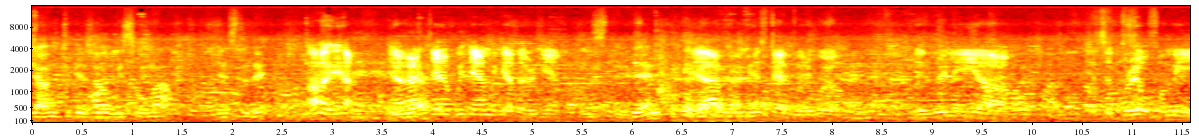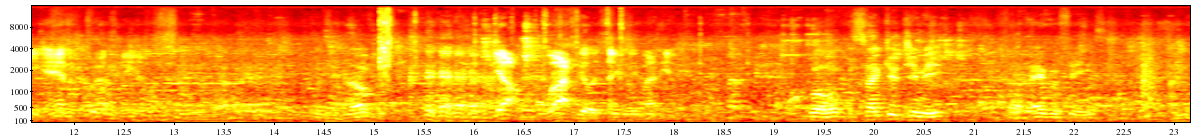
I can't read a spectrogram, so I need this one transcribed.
jam together with Omar yesterday? Oh yeah, yeah, Yeah. I jam, we jam together again. It's Again? Yeah, I would miss that for the world. It really, uh, it's a thrill for me and a thrill for. Because it's lovely. Yeah, well, I feel the same way about him. Well, thank you, Jimmy, for everything. I'm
